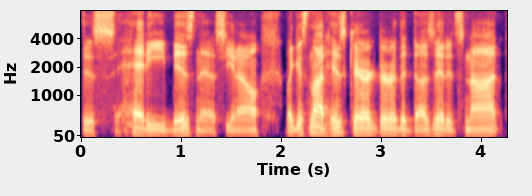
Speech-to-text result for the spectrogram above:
this heady business, you know? Like it's not his character that does it. It's not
